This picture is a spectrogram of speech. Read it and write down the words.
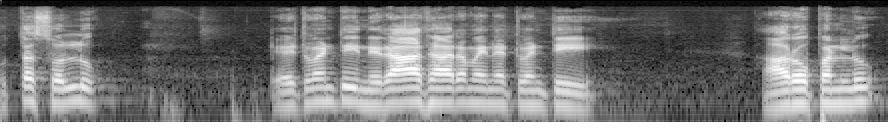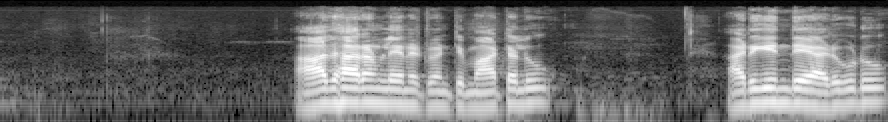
ఉత్త సొల్లు ఎటువంటి నిరాధారమైనటువంటి ఆరోపణలు ఆధారం లేనటువంటి మాటలు అడిగిందే అడుగుడు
